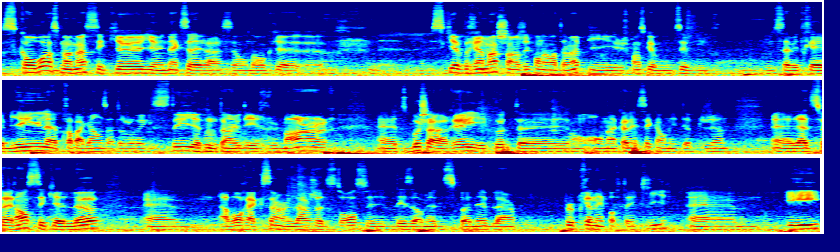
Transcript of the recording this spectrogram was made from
ce qu'on voit en ce moment, c'est qu'il y a une accélération. Donc, euh, ce qui a vraiment changé fondamentalement, puis je pense que vous, le savez très bien, la propagande, ça a toujours existé. Il y a tout le temps eu des rumeurs, euh, du bouche à oreille. Écoute, euh, on, en connaissait quand on était plus jeune. Euh, la différence, c'est que là, avoir accès à un large auditoire, c'est désormais disponible à un peu près n'importe qui. Et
